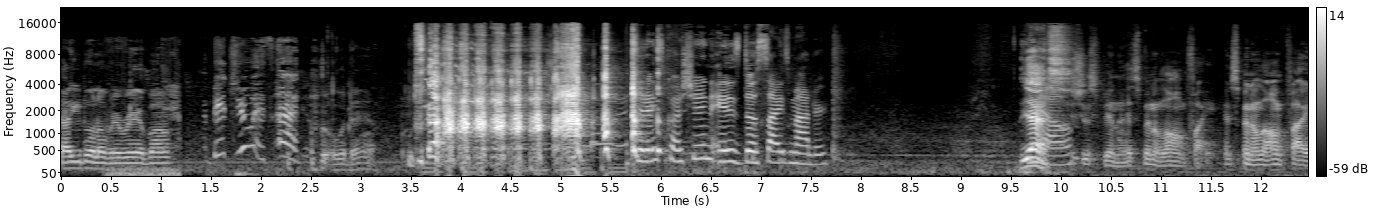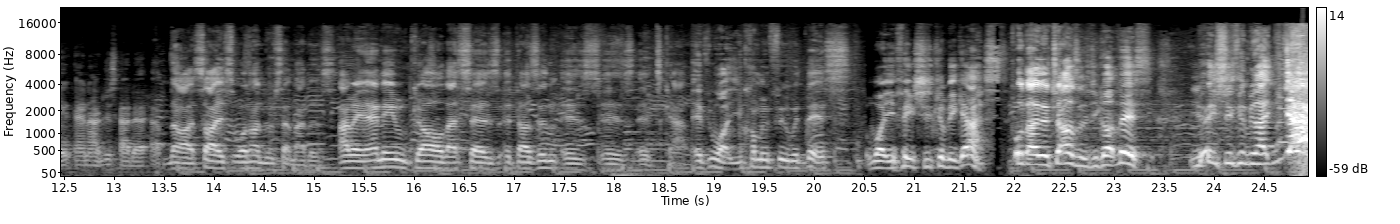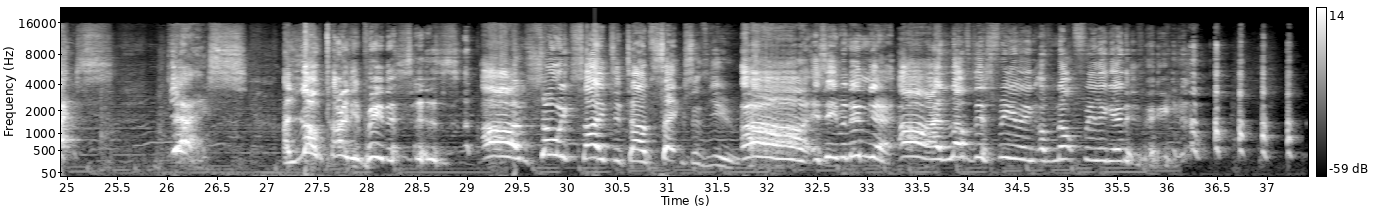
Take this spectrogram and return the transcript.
How you doing over there, Red Redbone? Bitch, you is ugly. well, damn. Today's question is Does size matter? Yes. No. It's just been a, it's been a long fight. It's been a long fight, and I just had to. Have, No, size 100% matters. I mean, any girl that says it doesn't is is it's cap. If what you coming through with this, what you think she's gonna be gassed? Pull down your trousers. You got this. You think she's gonna be like, yes, yes. I love tiny penises. Oh, I'm to have sex with you. Ah, it's even in yet. Ah, I love this feeling of not feeling anything.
